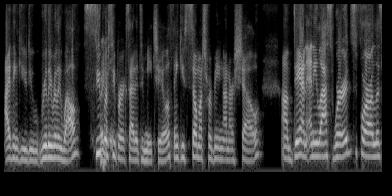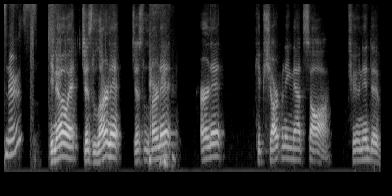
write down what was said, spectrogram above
I think you do really, really well. Super, super excited to meet you. Thank you so much for being on our show. Um, Dan, any last words for our listeners? You know it. Just learn it. Just learn it, earn it, Keep sharpening that saw. Tune into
